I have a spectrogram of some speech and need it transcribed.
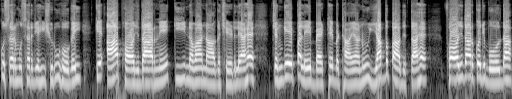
ਕੁਸਰ ਮੁਸਰ ਜਿਹੀ ਸ਼ੁਰੂ ਹੋ ਗਈ ਕਿ ਆ ਫੌਜਦਾਰ ਨੇ ਕੀ ਨਵਾਂ ਨਾਗ ਛੇੜ ਲਿਆ ਹੈ। ਚੰਗੇ ਭਲੇ ਬੈਠੇ ਬਿਠਾਇਆਂ ਨੂੰ ਯੱਬ ਪਾ ਦਿੱਤਾ ਹੈ। ਫੌਜਦਾਰ ਕੁਝ ਬੋਲਦਾ,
